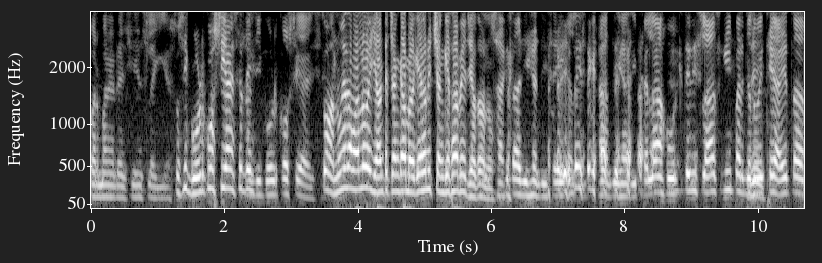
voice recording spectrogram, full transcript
ਪਰਮਾਨੈਂਟ ਰੈਜ਼ੀਡੈਂਸ ਲਈ ਆ। ਤੁਸੀਂ 골ਡ ਕੋਸਟ ਹੀ ਆਏ ਸੀ ਤੇ? ਹਾਂਜੀ 골ਡ ਕੋਸਟ ਸੇ ਆਏ ਸੀ। ਤੁਹਾਨੂੰ ਇਹਦਾ ਮਤਲਬ ਏਜੰਟ ਚੰਗਾ ਮਿਲ ਗਿਆ ਉਹਨੇ ਚੰਗੇ ਥਾਂ ਭੇਜਿਆ ਤੁਹਾਨੂੰ। ਸਕਦਾ ਜੀ ਹਾਂਜੀ ਸਹੀ ਹੈ। ਹਾਂਜੀ ਹਾਂਜੀ ਪਹਿਲਾਂ ਹੋਰ ਕਿਤੇ ਦੀ ਸਲਾਹ ਸੀਗੀ ਪਰ ਜਦੋਂ ਜੀ। ਇੱਥੇ ਆਏ ਤਾਂ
